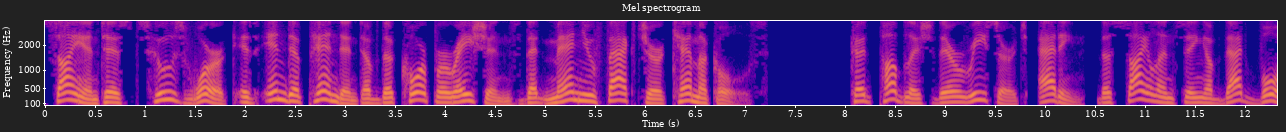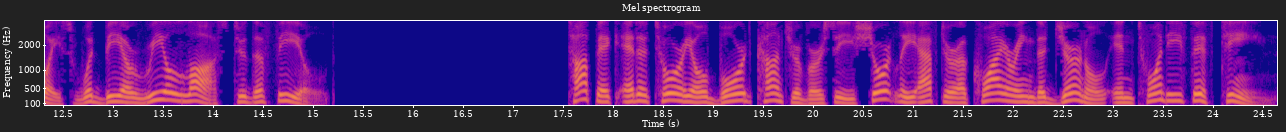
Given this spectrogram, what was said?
scientists whose work is independent of the corporations that manufacture chemicals could publish their research, adding, the silencing of that voice would be a real loss to the field. Topic editorial board controversy Shortly after acquiring the journal in 2015,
